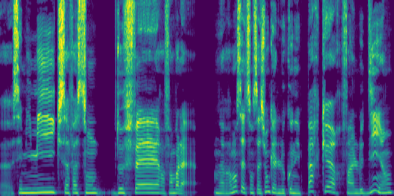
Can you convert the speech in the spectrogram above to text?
euh, ses mimiques, sa façon de faire. Enfin voilà, on a vraiment cette sensation qu'elle le connaît par cœur. Enfin, elle le dit, hein.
